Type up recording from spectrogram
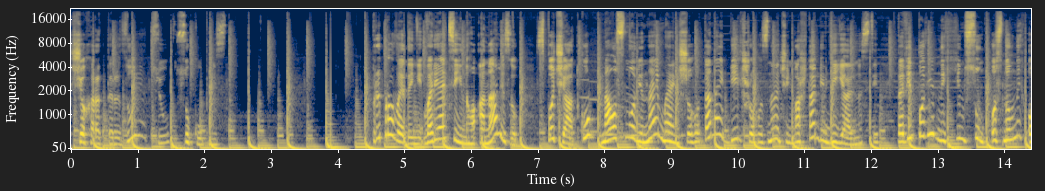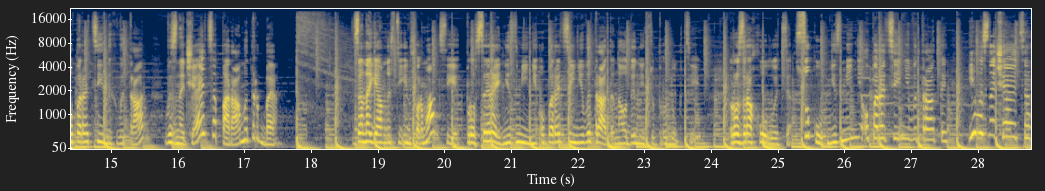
що характеризує цю сукупність. При проведенні варіаційного аналізу спочатку на основі найменшого та найбільшого значень масштабів діяльності та відповідних їм сум основних операційних витрат визначається параметр B. За наявності інформації про середні змінні операційні витрати на одиницю продукції розраховуються сукупні змінні операційні витрати і визначаються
